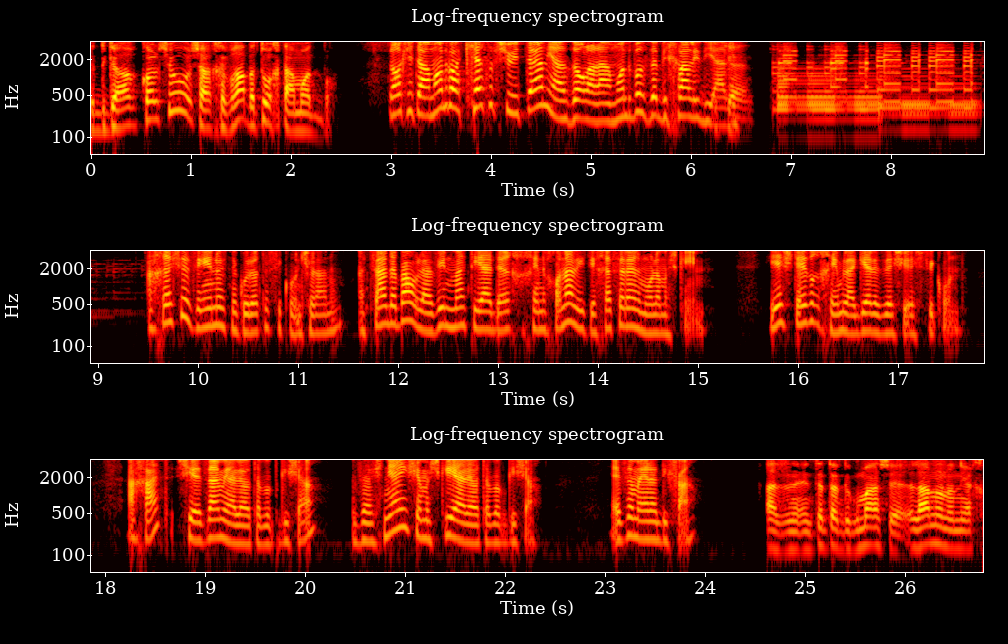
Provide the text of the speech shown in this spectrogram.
אתגר כלשהו שהחברה בטוח תעמוד בו. לא רק שהיא תעמוד בו, הכסף שהוא ייתן יעזור לה לעמוד בו, זה בכלל אידיאלי. כן. אחרי שזיהינו את נקודות הסיכון שלנו, הצעד הבא הוא להבין מה תהיה הדרך הכי נכונה להתייחס אליהן מול המשקיעים. יש שתי דרכים להגיע לזה שיש סיכון. אחת, שיזם יעלה אותה בפגישה, והשנייה היא שמשקיע יעלה אותה בפגישה. איזו מהן עדיפה? אז אני אתן את הדוגמה שלנו נניח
